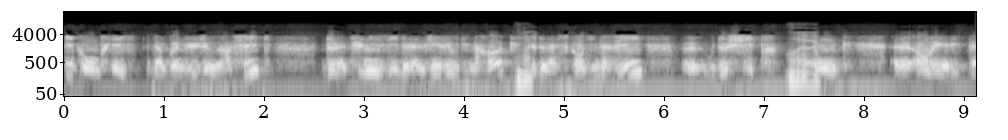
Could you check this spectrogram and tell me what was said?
y compris d'un point de vue géographique, de la Tunisie, de l'Algérie ou du Maroc que de la Scandinavie euh, ou de Chypre. Donc, euh, en réalité,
